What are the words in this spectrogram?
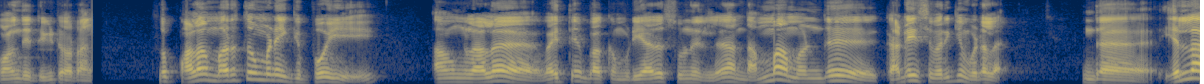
குழந்தைய தூக்கிட்டு வர்றாங்க. ஸோ பல மருத்துவமனைக்கு போய் அவங்களால வைத்தியம் பார்க்க முடியாத சூழ்நிலையில் அந்த அம்மா வந்து கடைசி வரைக்கும் விடலை. இந்த எல்லா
